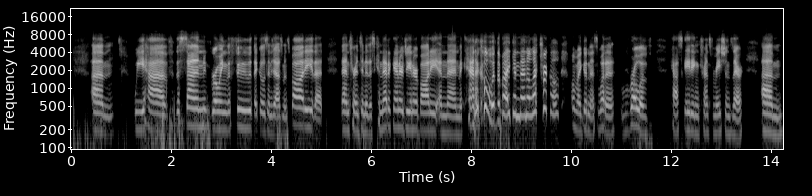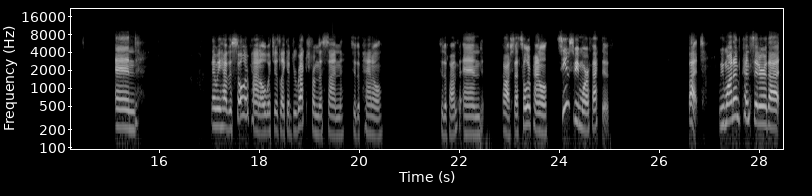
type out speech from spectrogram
Um, we have the sun growing the food that goes into Jasmine's body that then turns into this kinetic energy in her body, and then mechanical with the bike, and then electrical. Oh my goodness, what a row of cascading transformations there. Um, and then we have the solar panel, which is like a direct from the sun to the panel to the pump. And gosh, that solar panel seems to be more effective. But we want to consider that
